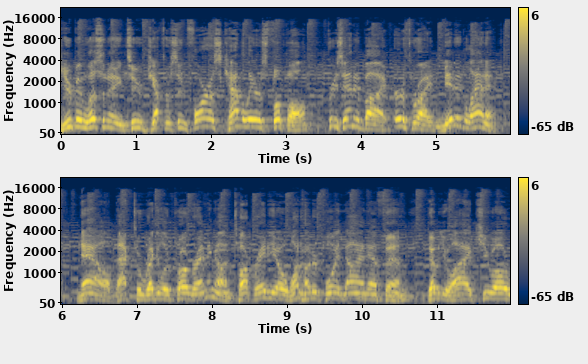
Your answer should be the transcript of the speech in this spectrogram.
You've been listening to Jefferson Forest Cavaliers football, presented by Earthright Mid Atlantic. Now, back to regular programming on Talk Radio 100.9 FM, WIQO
